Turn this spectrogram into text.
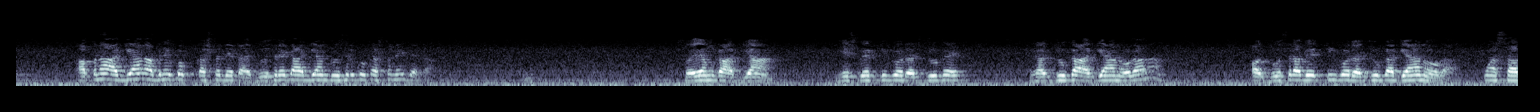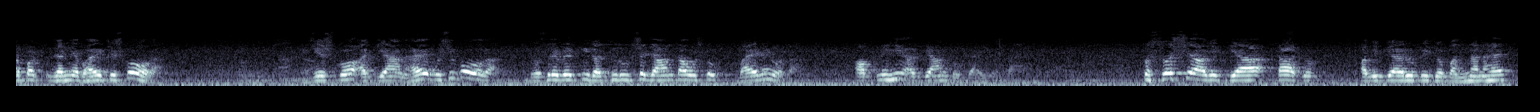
अपना अज्ञान अपने को कष्ट देता है। दूसरे का अज्ञान दूसरे को कष्ट नहीं देता। स्वयं का अज्ञान। जिस व्यक्ति को रज्जु में रज्जु का अज्ञान होगा ना? और दूसरा व्यक्ति को रज्जु का ज्ञान होगा, वहाँ सर्प जन्य भय किसको होगा? जिसको अज्ञान है, उसी को होगा। दूसरे व्यक्ति रज्जु रूप से जानता, उसको भय नहीं होता। अपने ही अज्ञान दुखदायी होता है? तो स्वच्छ अविद्या का जो अविद्या रूपी जो बंधन है,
